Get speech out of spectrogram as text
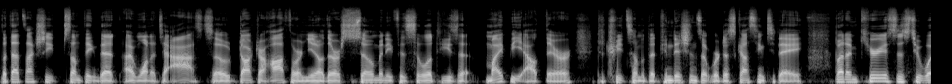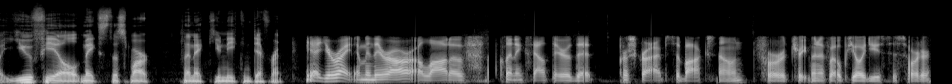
But that's actually something that I wanted to ask. So, Dr. Hawthorne, you know, there are so many facilities that might be out there to treat some of the conditions that we're discussing today. But I'm curious as to what you feel makes the smart clinic unique and different. Yeah, you're right. I mean, there are a lot of clinics out there that prescribe Suboxone for treatment of opioid use disorder,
